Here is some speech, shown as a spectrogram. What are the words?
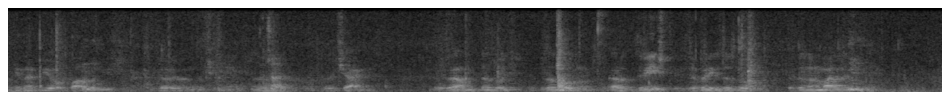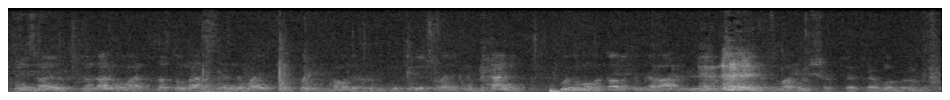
які на біопаливі деревину чи ні? Звичайно. Звичайно. Вам дадуть задуму, кажуть, зріжте, заберіть додому. Це нормально? Не знаю, на даний момент просто в нас е, немає таких кваліфікованих робітників. Якщо виникне питання, будемо готувати бригаду. Мабуть, що це треба було б робити.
